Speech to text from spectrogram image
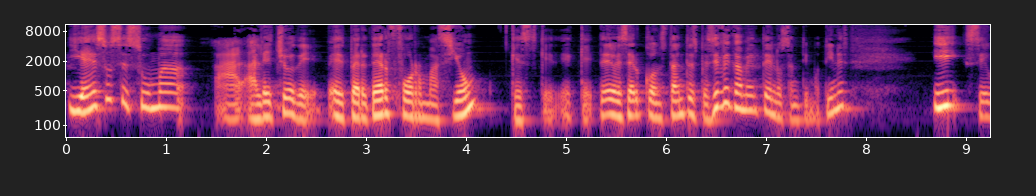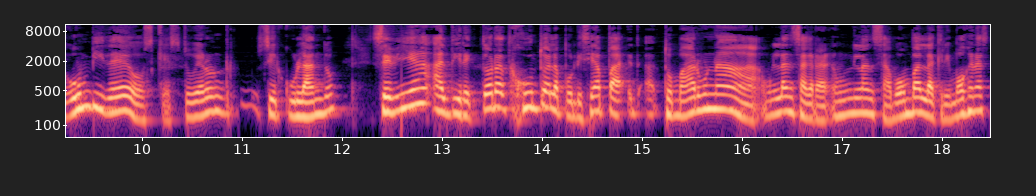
Y a eso se suma al hecho de perder formación, que, es, que debe ser constante específicamente en los antimotines, Y según videos que estuvieron circulando, se veía al director adjunto de la policía tomar una, un, un lanzabombas lacrimógenas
